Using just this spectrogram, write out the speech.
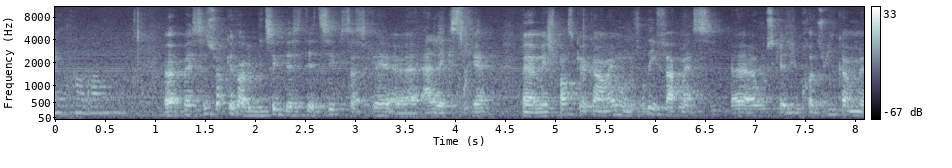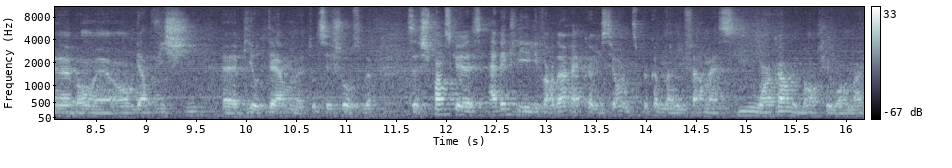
être en vente? ben, c'est sûr que dans les boutiques d'esthétique, ça serait à l'extrême. Euh, mais je pense que quand même au niveau des pharmacies, euh, où ce que les produits comme, euh, bon, on regarde Vichy, Biotherme, toutes ces choses-là, je pense qu'avec les, les, vendeurs à commission, un petit peu comme dans les pharmacies, ou encore, bon, chez Walmart,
